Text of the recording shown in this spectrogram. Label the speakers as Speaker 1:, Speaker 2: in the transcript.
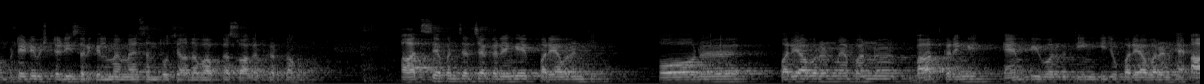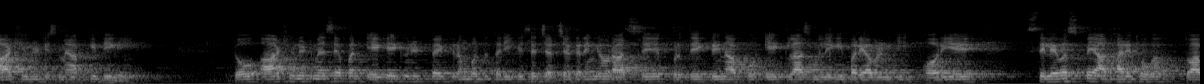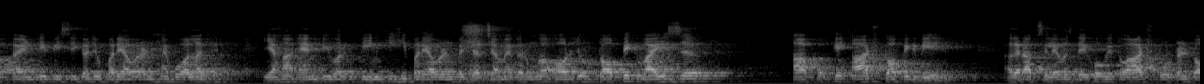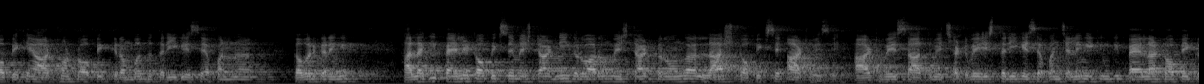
Speaker 1: Competitive study circle में मैं संतोष यादव आपका स्वागत करता हूँ। आज से अपन चर्चा करेंगे पर्यावरण की और पर्यावरण में अपन बात करेंगे एमपी वर्ग तीन की जो पर्यावरण है, आठ यूनिट इसमें आपकी दी गई। तो आठ यूनिट में से अपन एक एक यूनिट पे क्रमबद्ध तरीके से चर्चा करेंगे और आज से प्रत्येक दिन आपको एक क्लास मिलेगी पर्यावरण की और ये सिलेबस पे आधारित होगा। तो आपका एनटीपीसी का जो पर्यावरण है, वो अलग है। यहाँ एम पी वर्ग तीन की ही पर्यावरण पे चर्चा मैं करूँगा और जो टॉपिक वाइज आपके आठ टॉपिक दिए हैं। अगर आप सिलेबस देखोगे तो आठ टोटल टॉपिक हैं, आठों टॉपिक क्रमबद्ध तरीके से अपन कवर करेंगे। हालाँकि पहले टॉपिक से मैं स्टार्ट नहीं करवा रहा हूँ, मैं स्टार्ट करवाऊँगा लास्ट टॉपिक से आठवें से। आठवें, सातवें, छठवें इस तरीके से अपन चलेंगे क्योंकि पहला टॉपिक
